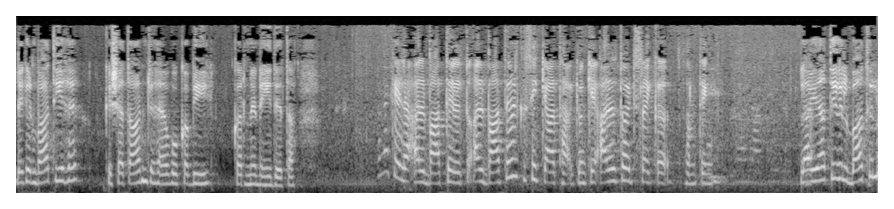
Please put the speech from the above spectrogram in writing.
لیکن بات یہ ہے کہ شیطان جو ہے وہ کبھی کرنے نہیں دیتا۔ الباطل، تو الباطل کسی کیا تھا؟ کیونکہ ال تو اٹس لائک سم تھنگ لایاتی الباطل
